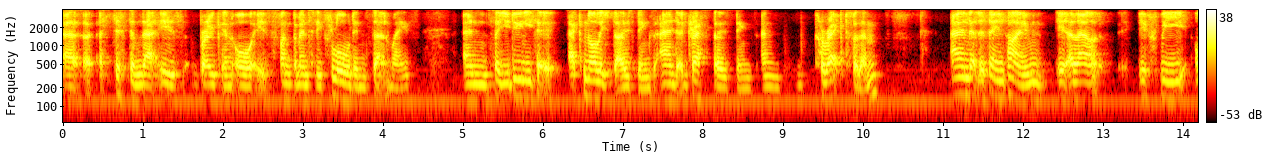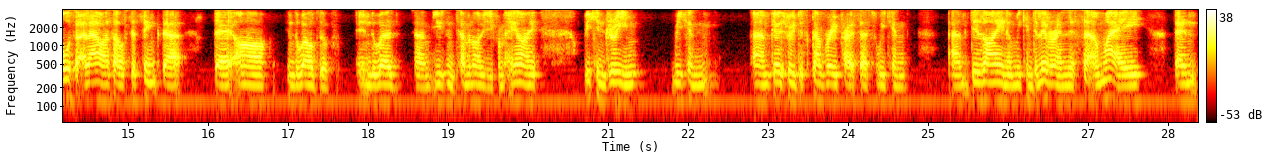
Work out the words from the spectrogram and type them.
a a system that is broken or is fundamentally flawed in certain ways. And so you do need to acknowledge those things and address those things and correct for them. And at the same time it allow if we also allow ourselves to think that there are in the world of in the word um, using terminology from AI, we can dream, we can um, go through a discovery process, we can um, design and we can deliver in a certain way, then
